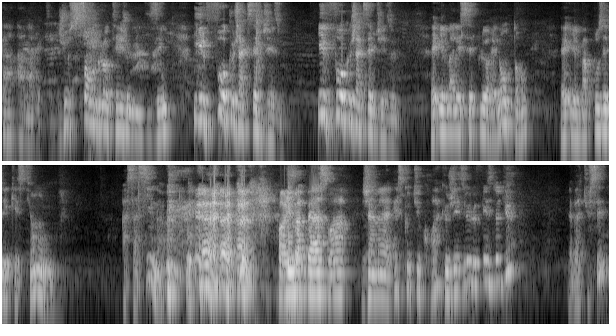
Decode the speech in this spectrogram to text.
pas à m'arrêter. Je sanglotais, je lui disais, il faut que j'accepte Jésus. Il faut que j'accepte Jésus. Et il m'a laissé pleurer longtemps, et il m'a posé des questions assassines. il m'a fait asseoir, jamais, est-ce que tu crois que Jésus est le Fils de Dieu? Eh bien tu sais,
